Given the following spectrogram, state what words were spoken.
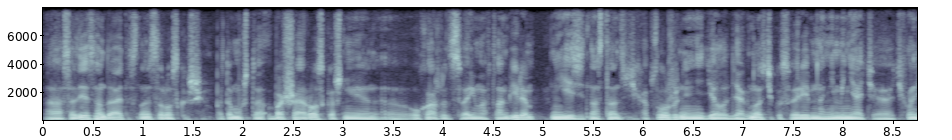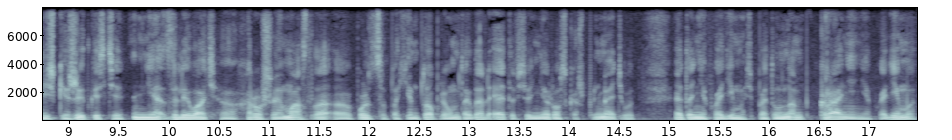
А, Соответственно, да, это становится роскошью, потому что большая роскошь не э, ухаживать своим автомобилем, не ездить на станцию техобслуживания, не делать диагностику своевременно, не менять технологические жидкости, не заливать хорошее масло, пользоваться плохим топливом и так далее. Это все не роскошь, понимаете? Вот это необходимость. Поэтому нам крайне необходимо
